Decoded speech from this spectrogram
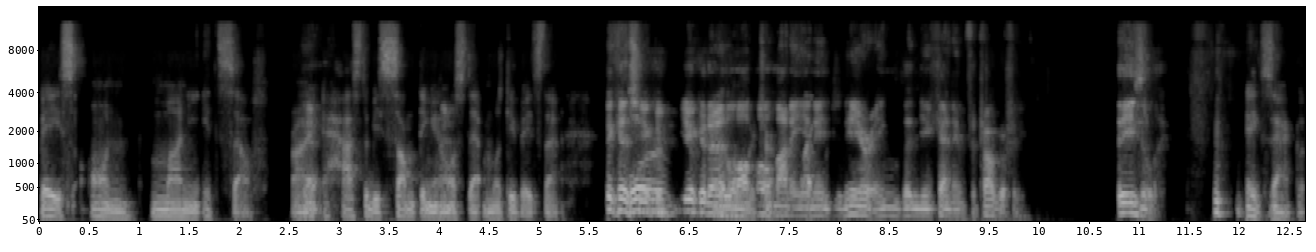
based on money itself, right? Yeah. It has to be something else that motivates that. Because you could you could earn a lot more money in engineering than you can in photography, easily. exactly.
